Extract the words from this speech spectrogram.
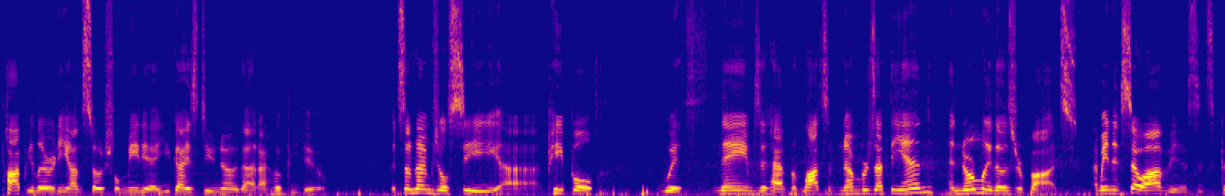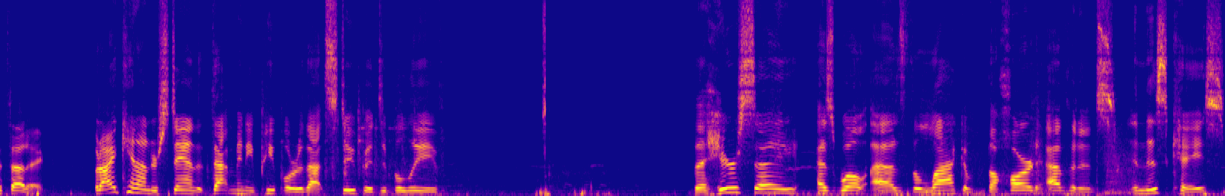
popularity on social media. You guys do know that. I hope you do. But sometimes you'll see uh, people with names that have lots of numbers at the end, and normally those are bots. I mean, it's so obvious, it's pathetic. But I can't understand that that many people are that stupid to believe the hearsay as well as the lack of the hard evidence in this case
